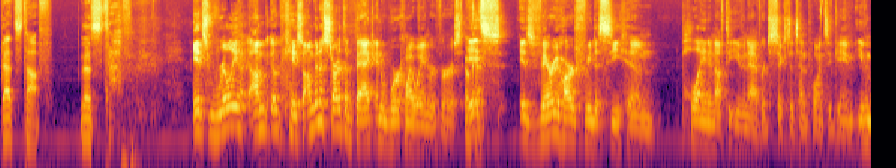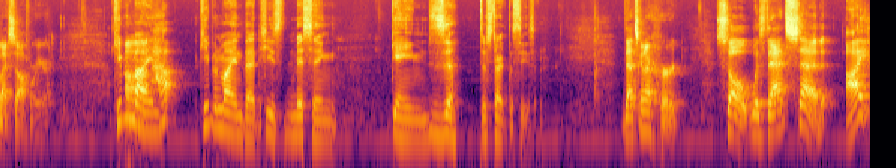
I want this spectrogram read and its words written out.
That's tough. That's tough. It's really I'm okay, so I'm gonna start at the back and work my way in reverse. Okay. It's it's very hard for me to see him playing enough to even average six to ten points a game, even by sophomore year. Keep in Uh, mind how- keep in mind that he's missing games to start the season. that's going to hurt. So, with that said, I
